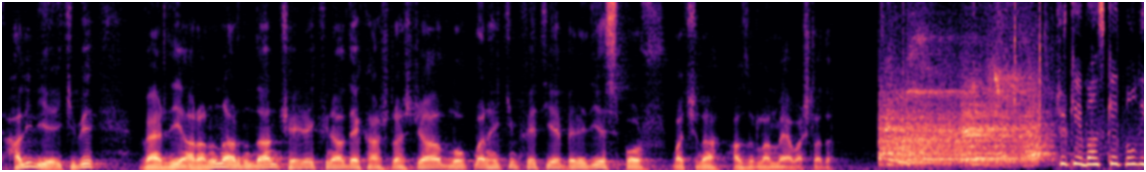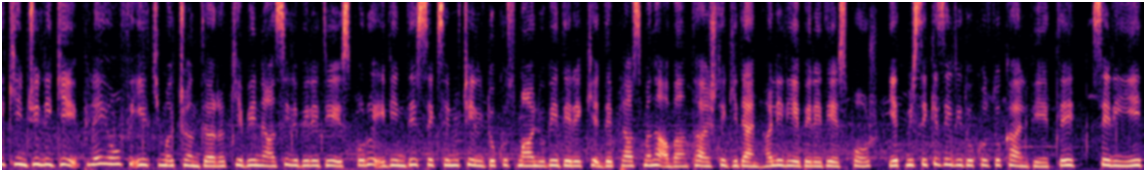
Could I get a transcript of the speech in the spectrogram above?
Haliliye ekibi verdiği aranın ardından çeyrek finalde karşılaşacağı Lokman Hekim Fethiye Belediyespor maçına hazırlanmaya başladı. Türkiye Basketbol 2. Ligi playoff ilk maçında rakibi Nazilli Belediyespor'u evinde 83-59 mağlup ederek deplasmana avantajlı giden Haliliye Belediyespor 78-59'luk galibiyetle seriyi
